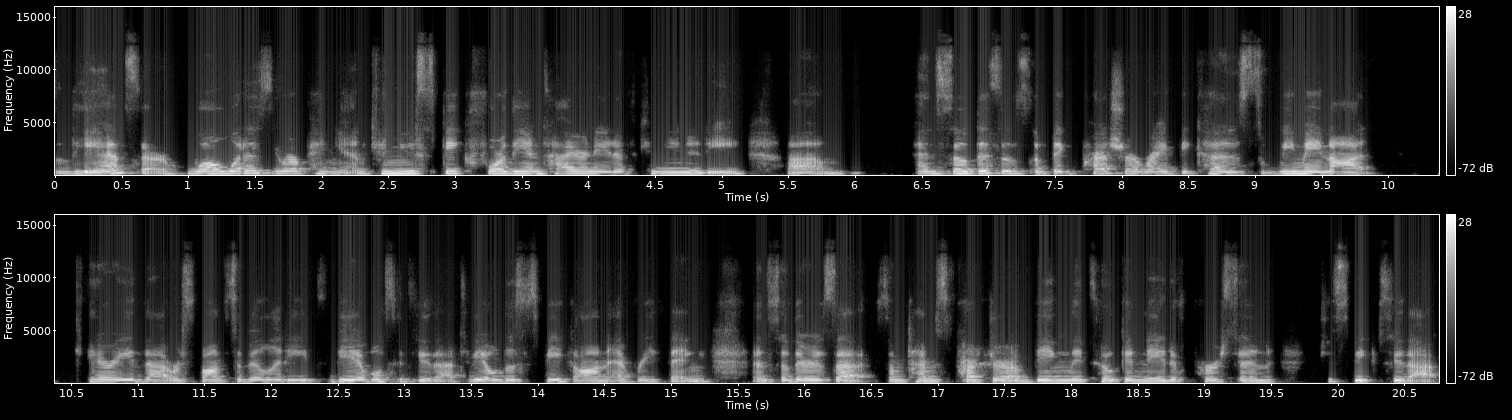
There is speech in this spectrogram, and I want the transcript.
the answer. Well, what is your opinion? Can you speak for the entire Native community? Um, and so this is a big pressure, right? Because we may not carry that responsibility to be able to do that, to be able to speak on everything. And so there's that sometimes pressure of being the token Native person to speak to that.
